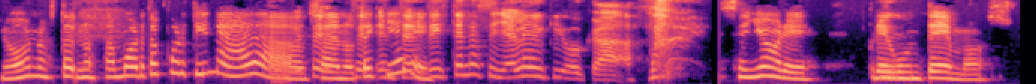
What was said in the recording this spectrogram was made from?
No, no está, no está muerta por ti nada, o sea, no te, quiere. Entendiste las señales equivocadas. Señores, preguntemos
